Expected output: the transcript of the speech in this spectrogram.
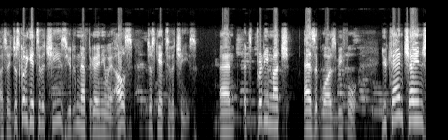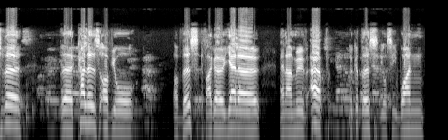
I say, just got to get to the cheese. You didn't have to go anywhere else. Just get to the cheese. And it's pretty much as it was before. You can change the the colors of your of this. If I go yellow and I move up, look at this. You'll see one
